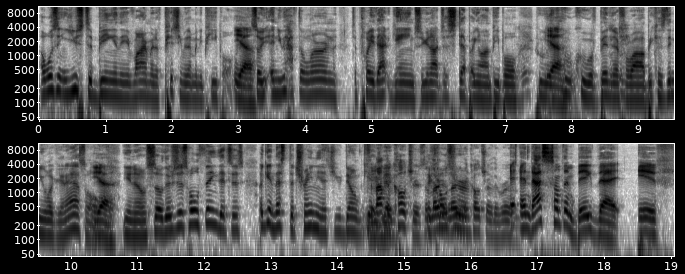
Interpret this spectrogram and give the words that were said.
I wasn't used to being in the environment of pitching with that many people. Yeah. So and you have to learn to play that game, so you're not just stepping on people who Yeah. who, who have been there for a while, because then you look like an asshole. Yeah. You know. So there's this whole thing that's just again that's the training that you don't It's get. about You the culture. It's the learning, learning culture- the culture of the room. A- and that's something big that if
